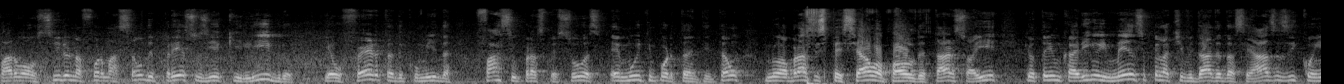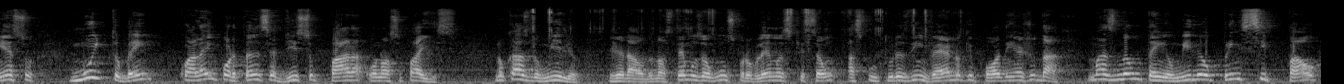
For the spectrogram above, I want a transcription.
para o auxílio na formação de preços e equilíbrio e a oferta de comida fácil para as pessoas é muito importante. Então, meu abraço especial ao Paulo de Tarso aí, que eu tenho um carinho imenso pela atividade das SEASAs e conheço muito bem qual é a importância disso para o nosso país. No caso do milho, Geraldo, nós temos alguns problemas que são as culturas de inverno que podem ajudar, mas não tem. O milho é o principal,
